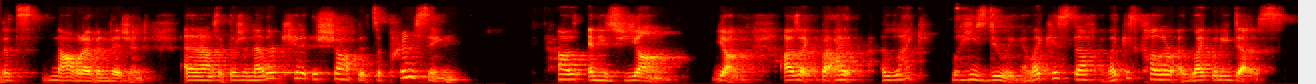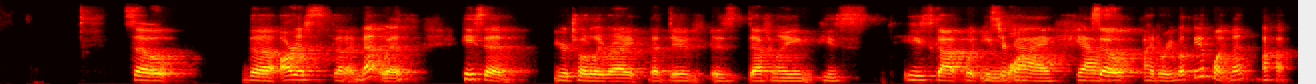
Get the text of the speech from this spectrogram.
that's not what I've envisioned. And then I was like, there's another kid at the shop that's apprenticing. I was, and he's young, young. I was like, but I, I like what he's doing. I like his stuff. I like his color. I like what he does. So the artist that I met with, he said, You're totally right. That dude is definitely he's he's got what you He's your want. guy. Yeah. So I had to rebook the appointment. Uh-huh.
